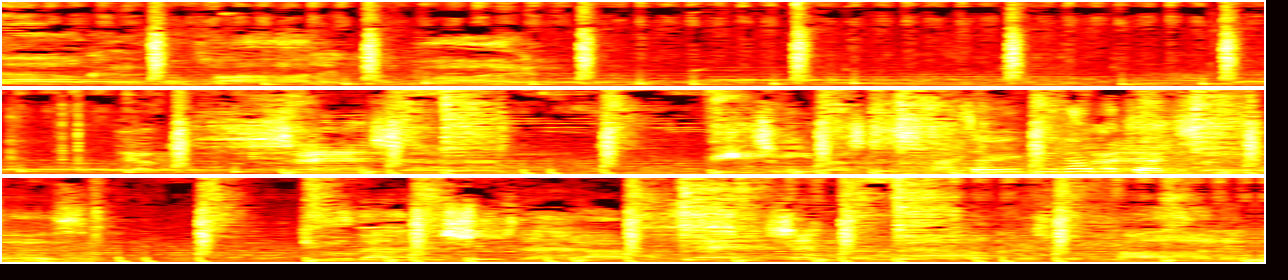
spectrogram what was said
now, cause I'm falling apart. Yeah, tension between us just like sorry please how much are. You got issues that I won't mention for now, cause we're falling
